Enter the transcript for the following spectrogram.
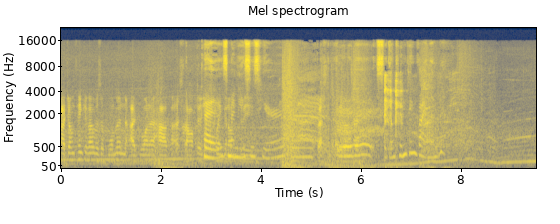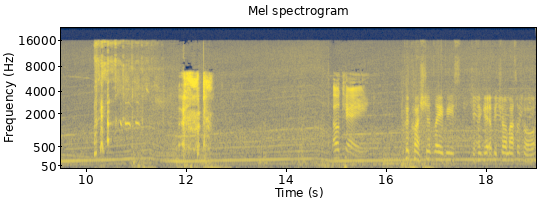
I don't think if I was a woman, I'd want to have a starfish Guys, my niece is here for a little bit, so don't do anything violent. Okay. Good question, ladies. Do you think it'd be traumatic or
